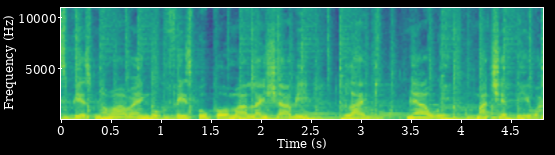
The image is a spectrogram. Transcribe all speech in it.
SPS မြန်မာပိုင်းကို Facebook ပေါ်မှာ like ရှာပြီး like မျှဝေမှတ်ချက်ပေးပါ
